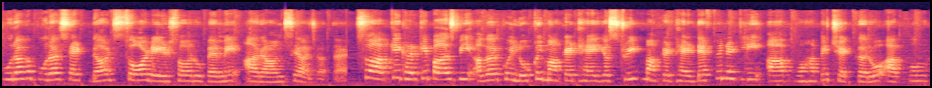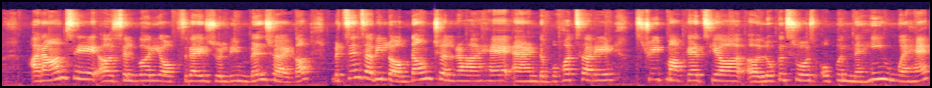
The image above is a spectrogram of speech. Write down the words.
पूरा का पूरा सेट नट सौ डेढ़ सौ रुपए में आराम से आ जाता है. सो so, आपके घर के पास भी अगर कोई लोकल मार्केट है या स्ट्रीट मार्केट है डेफिनेटली आप वहाँ पे चेक करो आपको आराम से सिल्वर या ऑक्सीडाइज ज्वेलरी मिल जाएगा। बट सिंस अभी लॉकडाउन चल रहा है एंड बहुत सारे स्ट्रीट मार्केट्स या लोकल स्टोर्स ओपन नहीं हुए हैं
